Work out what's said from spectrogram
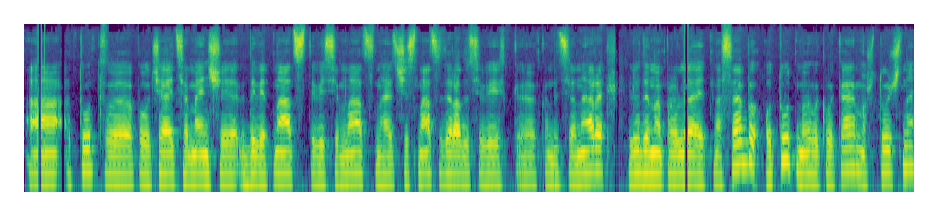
а тут виходить менше 19, 18, навіть 16 градусів є е, кондиціонери. Люди направляють на себе. Отут ми викликаємо штучне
